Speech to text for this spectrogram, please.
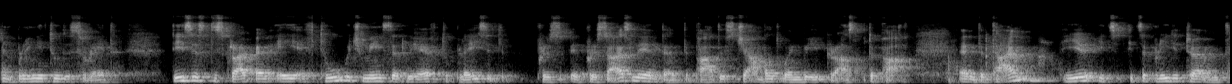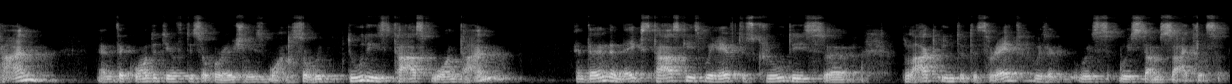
and bring it to the thread. This is described by AF2, which means that we have to place it pre- precisely and that the part is jumbled when we grasp the part. And the time here, it's, it's a predetermined time, and the quantity of this operation is one. So we do this task one time, and then the next task is we have to screw this uh, plug into the thread with, a, with, with some cycles.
